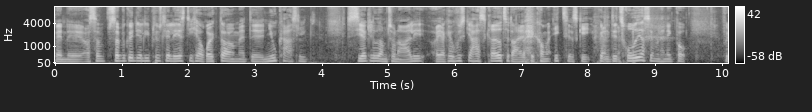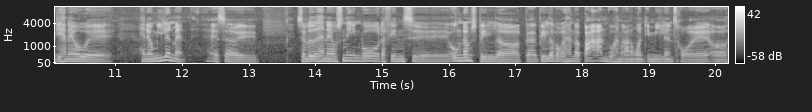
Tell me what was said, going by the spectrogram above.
Men, øh, og så, så begyndte jeg lige pludselig at læse de her rygter om, at øh, Newcastle cirklede om Tonali, og jeg kan huske, at jeg har skrevet til dig, at det kommer ikke til at ske, fordi det troede jeg simpelthen ikke på. Fordi han er jo, øh, han er jo Milan-mand. Altså, øh, så ved han er jo sådan en, hvor der findes øh, ungdomsbilleder og billeder, hvor han var barn, hvor han rendte rundt i Milan-trøje, og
